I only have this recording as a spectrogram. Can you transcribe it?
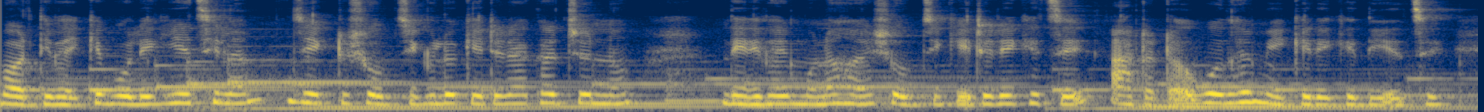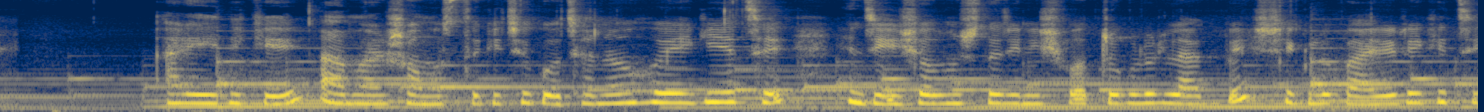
বর্দিভাইকে বলে গিয়েছিলাম যে, একটু সবজিগুলো কেটে রাখার জন্য। দিদিভাই মনে হয় সবজি কেটে রেখেছে, আটাটাও বোধহয় মেখে রেখে দিয়েছে। আর এইদিকে আমার সমস্ত কিছু গোছানো হয়ে গিয়েছে। যেই সমস্ত জিনিসপত্রগুলো লাগবে সেগুলো বাইরে রেখেছি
